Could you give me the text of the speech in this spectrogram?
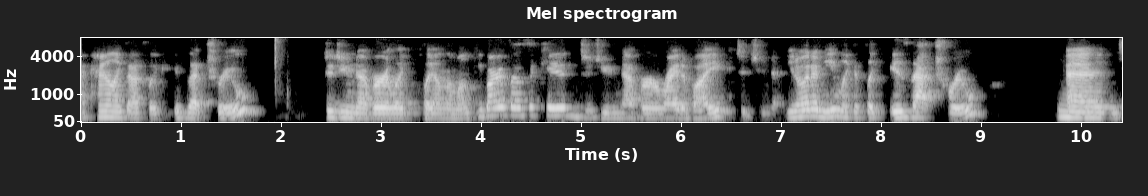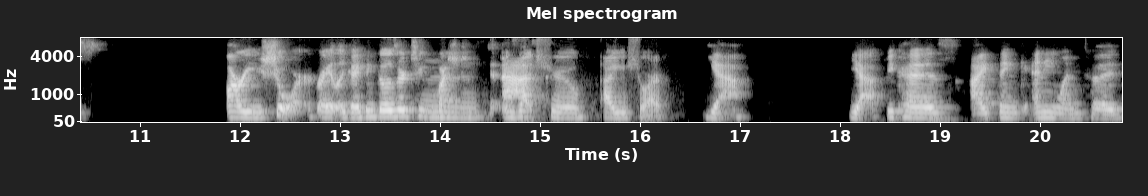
i kind of like that's like is that true? Did you never like play on the monkey bars as a kid? Did you never ride a bike? Did you you know what i mean? Like it's like is that true? Mhm. and are you sure right like i think those are two Mm, questions to Is that true? Are you sure? yeah yeah because i think anyone could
